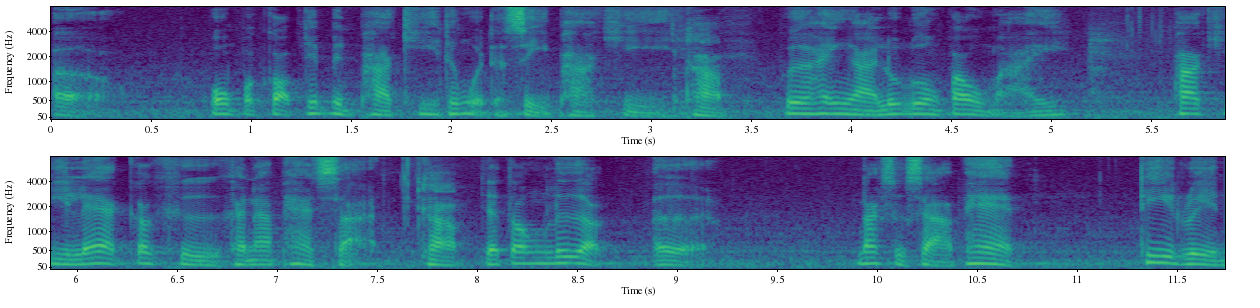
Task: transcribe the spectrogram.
เอ่อองค์ประกอบที่เป็นภาคีทั้งหมดสี่ภาคีครับเพื่อให้งานลุล่วงเป้าหมาย ภาคีแรกก็คือคณะแพทยศาสตร์ครับจะต้องเลือกเออนักศึกษาแพทย์ที่เรียน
